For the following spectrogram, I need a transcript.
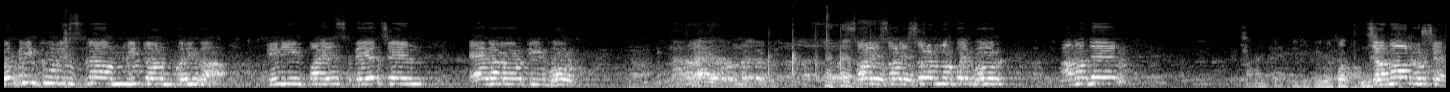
রফিকুল ইসলাম লিটন খলিফা তিনি পায়েস পেয়েছেন এগারোটি ভোট। সরি সরি চুরানব্বই ভোট। আমাদের জামাল হোসেন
